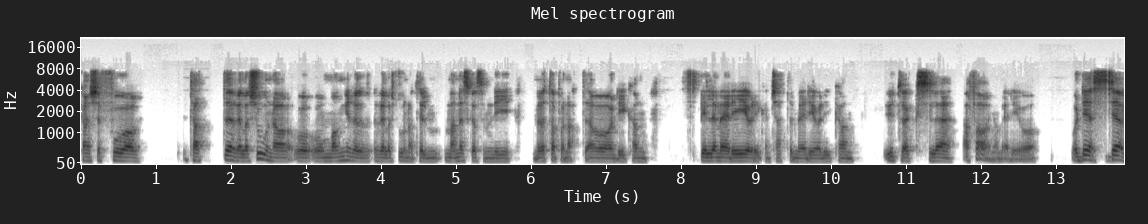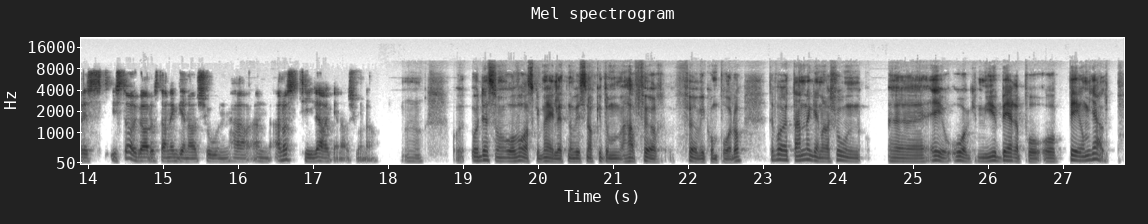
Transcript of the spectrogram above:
kanskje får tette relasjoner og, og, mange relasjoner til mennesker som de møter på nettet, og de kan spille med dem, og de kan chatte med dem, og de kan utveksle erfaringer med dem. Og, og, det ser vi i større grad hos denne generasjonen her enn, enn hos tidligere generasjoner. Ja. Og, og, Det som overrasket meg litt når vi snakket om her før, før vi kom på, da, det var at denne generasjonen eh, er jo òg mye bedre på å be om hjelp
